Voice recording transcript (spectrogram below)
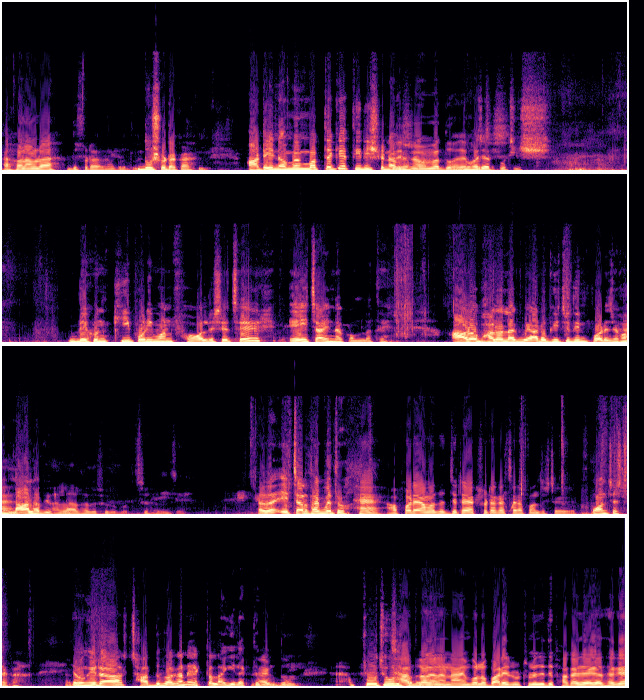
এখন আমরা দুশো টাকা দাম করে দিলাম। দুশো টাকা। আটই নভেম্বর থেকে তিরিশে নভেম্বর দু হাজার পঁচিশ। দেখুন কি পরিমাণ ফল এসেছে এই চাইনা কমলাতে। আরও ভালো লাগবে আরও কিছুদিন পরে যখন হ্যাঁ, লাল হবে। লাল হবে শুরু করছে। এই যে। দাদা এ চারা থাকবে তো? হ্যাঁ অফারে আমাদের যেটা একশো টাকা ছাড়া পঞ্চাশ টাকা। পঞ্চাশ টাকা। এবং এটা ছাদ বাগানে একটা লাগিয়ে রাখতে। একদম। প্রচুর ছাদ। বাগানে না আমি বলো বাড়ির উঠোনে যদি ফাঁকা জায়গা থাকে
